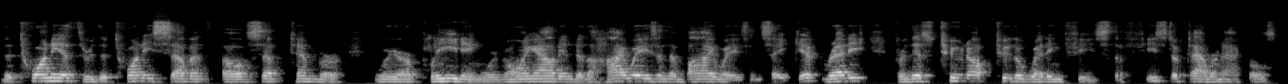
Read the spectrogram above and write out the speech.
the 20th through the 27th of September we are pleading. We're going out into the highways and the byways and say, get ready for this tune up to the wedding feast, the Feast of Tabernacles,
